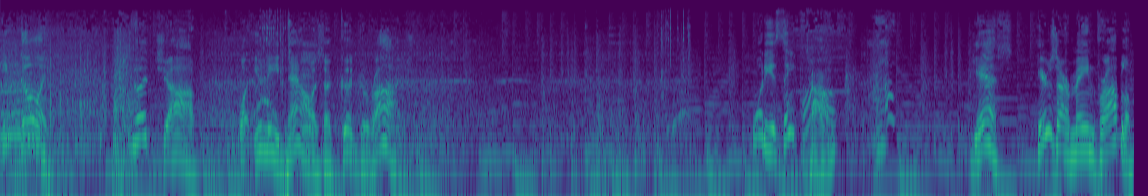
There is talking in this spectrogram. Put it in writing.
Keep going. Good job. What you need now is a good garage. What do you think, Tom? Yes, here's our main problem.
